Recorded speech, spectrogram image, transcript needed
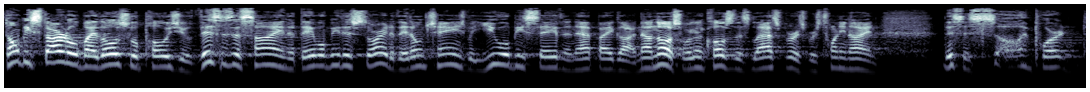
Don't be startled by those who oppose you. This is a sign that they will be destroyed if they don't change, but you will be saved and that by God. Now notice, we're going to close this last verse, verse 29. This is so important.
